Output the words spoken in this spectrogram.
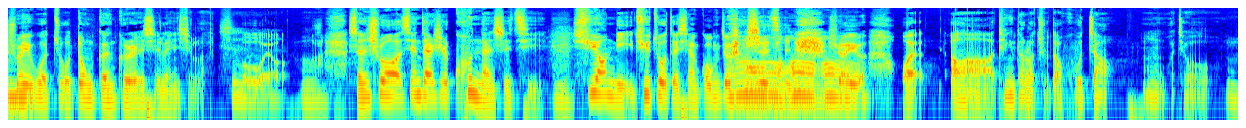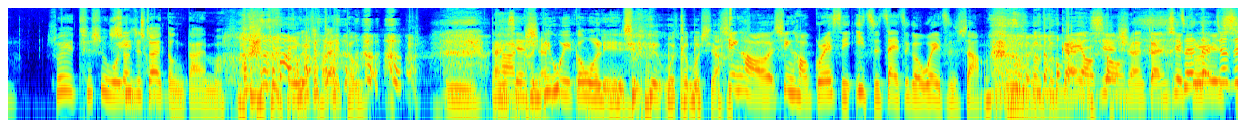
所以我主动跟 Grace 联系了。是。我有啊神说现在是困难时期，需要你去做这项工作的事情，哦哦哦。所以我呃听到了主的呼召，嗯，我就嗯。所以其实我一直在等待嘛，我一直在等。嗯，感谢神肯定会跟我联系，我这么想。幸好幸好 Gracie 一直在这个位置上，都没有感谢感谢真的就是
